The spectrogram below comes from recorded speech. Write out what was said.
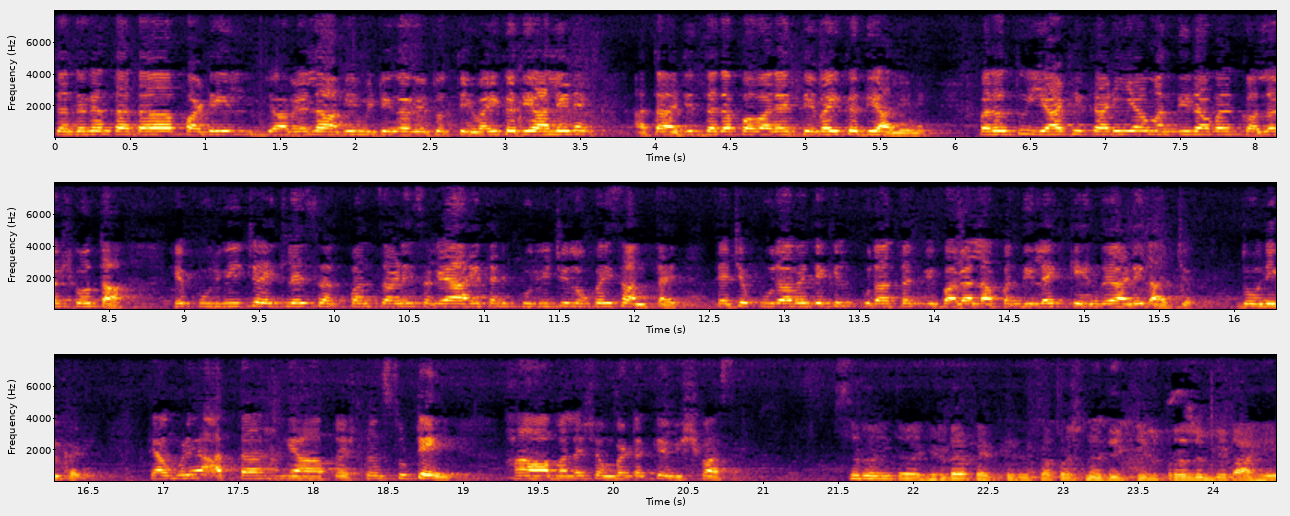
चंद्रकांत दादा पाटील ज्या वेळेला आम्ही मिटिंगा घेतो तेव्हाही कधी आले नाही. आता अजितदादा पवार आहेत तेव्हाही कधी आले नाही. परंतु या ठिकाणी या मंदिरावर कलश होता. हे पूर्वीच्या इथले सरपंच आणि सगळे आहेत आणि पूर्वीची लोकही सांगतायत. त्याचे पुरावे देखील पुरातन विभागाला आपण दिले केंद्र आणि राज्य दोन्हीकडे. त्यामुळे आता हा प्रश्न सुटेल. हा मला शंभर टक्के विश्वास आहे. सर इथं हिरडा फॅक्टरीचा प्रश्न देखील प्रलंबित आहे.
